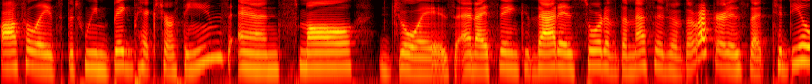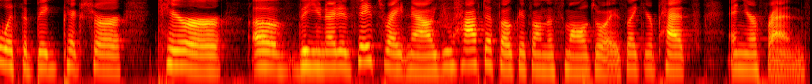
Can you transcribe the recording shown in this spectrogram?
oscillates between big picture themes and small joys. And i think that is sort of the message of the record is that to deal with the big picture terror of the united states right now you have to focus on the small joys like your pets and your friends.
